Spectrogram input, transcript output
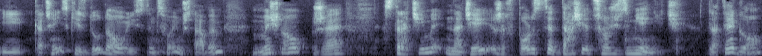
I Kaczyński z Dudą i z tym swoim sztabem myślą, że stracimy nadzieję, że w Polsce da się coś zmienić. Dlatego,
